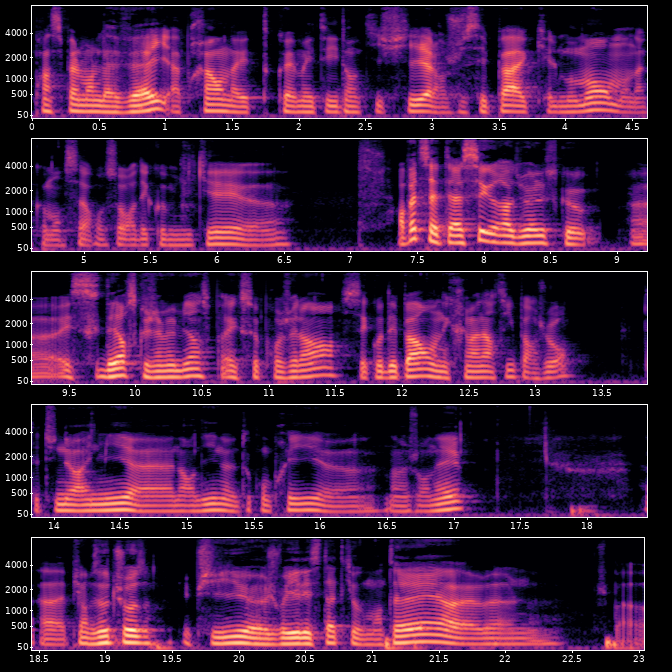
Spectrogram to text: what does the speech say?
principalement de la veille. Après, on a quand même été identifié. Alors, je sais pas à quel moment, mais on a commencé à recevoir des communiqués. euh. En fait, ça a été assez graduel parce que, euh, et d'ailleurs ce que j'aimais bien avec ce projet-là, c'est qu'au départ, on écrivait un article par jour, peut-être une heure et demie à Nordine, tout compris, euh, dans la journée. Euh, et puis on faisait autre chose. Et puis euh, je voyais les stats qui augmentaient. euh, je sais pas,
